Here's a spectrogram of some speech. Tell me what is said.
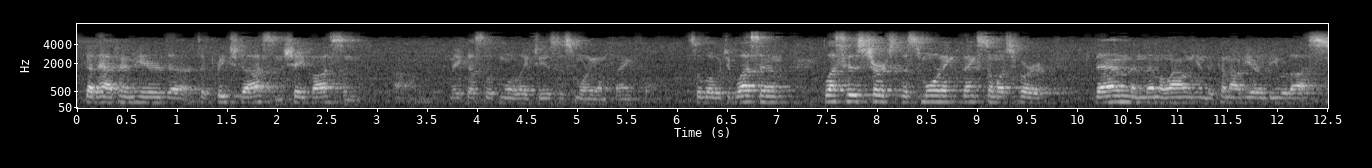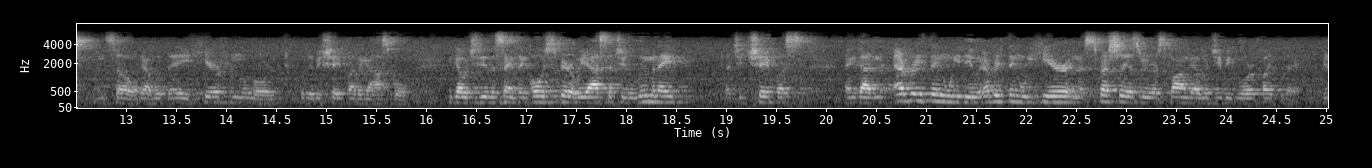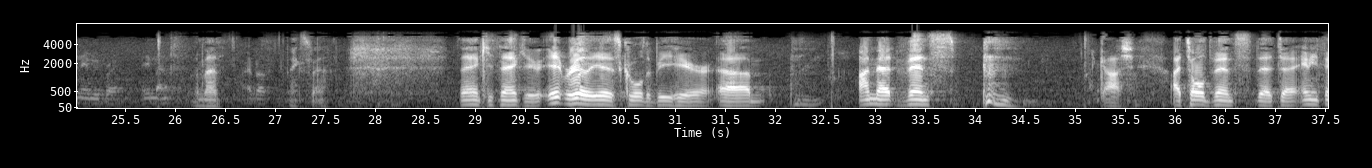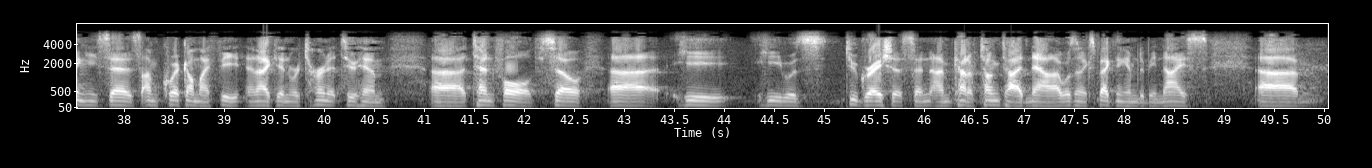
Got to have him here to, to preach to us and shape us and make us look more like Jesus this morning. I'm thankful. So, Lord, would you bless him? Bless his church this morning. Thanks so much for them and them allowing him to come out here and be with us. And so, God, would they hear from the Lord? Would they be shaped by the gospel? And God, would you do the same thing? Holy Spirit, we ask that you illuminate, that you shape us. And God, in everything we do, everything we hear, and especially as we respond, God, would you be glorified today? In your name we pray. Amen. Amen. Hi, brother. Thanks, man. Thank you, thank you. It really is cool to be here. Um, I met Vince. gosh, I told Vince that uh, anything he says, I'm quick on my feet and I can return it to him uh, tenfold. So uh, he he was too gracious, and I'm kind of tongue tied now. I wasn't expecting him to be nice. Um,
